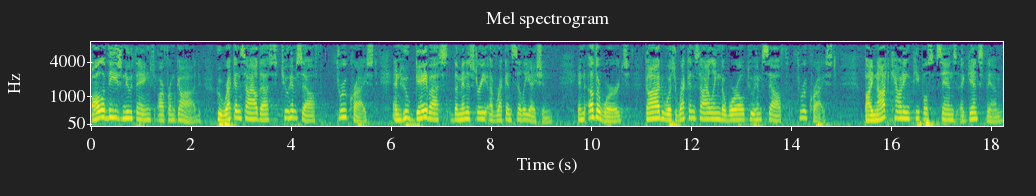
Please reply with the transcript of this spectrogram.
All of these new things are from God, who reconciled us to himself through Christ, and who gave us the ministry of reconciliation. In other words, God was reconciling the world to himself through Christ. By not counting people's sins against them,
